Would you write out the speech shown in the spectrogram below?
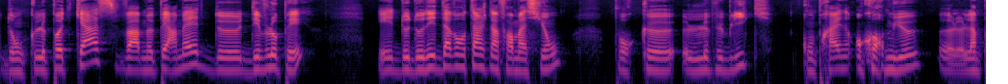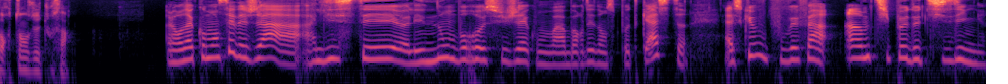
Donc le podcast va me permettre de développer et de donner davantage d'informations pour que le public comprenne encore mieux euh, l'importance de tout ça. Alors on a commencé déjà à, lister euh, les nombreux sujets qu'on va aborder dans ce podcast. Est-ce que vous pouvez faire un petit peu de teasing?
